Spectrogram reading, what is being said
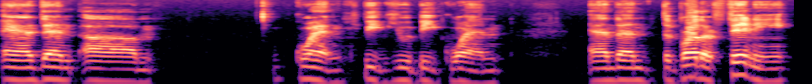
And then um, Gwen he, he would beat Gwen. And then the brother Finney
